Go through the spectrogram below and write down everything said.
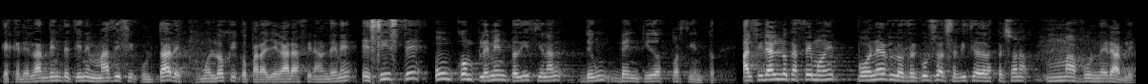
que generalmente tienen más dificultades, como es lógico, para llegar a final de mes, existe un complemento adicional de un 22%. Al final lo que hacemos es poner los recursos al servicio de las personas más vulnerables.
